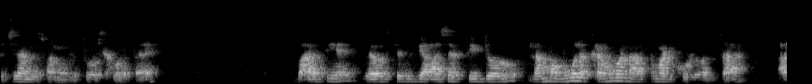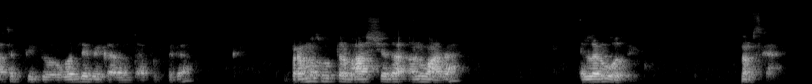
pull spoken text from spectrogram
ಸಚ್ಚಿದಾನಂದ ಸ್ವಾಮಿಗಳು ತೋರಿಸ್ಕೊಡ್ತಾರೆ. ಭಾರತೀಯ ವ್ಯವಸ್ಥೆ ಬಗ್ಗೆ ಆಸಕ್ತಿ ಇದ್ದವರು ನಮ್ಮ ಮೂಲ ಕ್ರಮವನ್ನು ಅರ್ಥ ಮಾಡಿಕೊಳ್ಳುವಂತ ಆಸಕ್ತಿ ಇದ್ದವರು ಓದಲೇಬೇಕಾದಂತಹ ಪುಸ್ತಕ. ಬ್ರಹ್ಮಸೂತ್ರ ಭಾಷ್ಯದ ಅನುವಾದ. ಎಲ್ಲರೂ ಓದಬೇಕು. ನಮಸ್ಕಾರ.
